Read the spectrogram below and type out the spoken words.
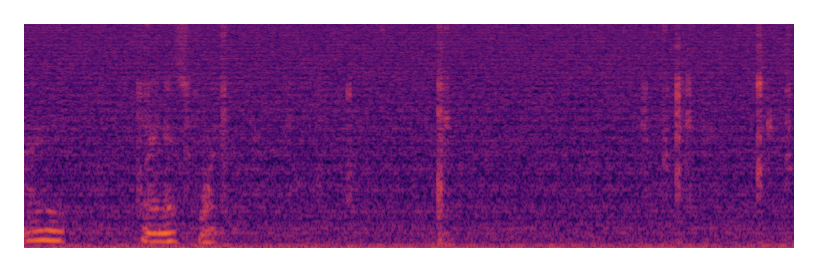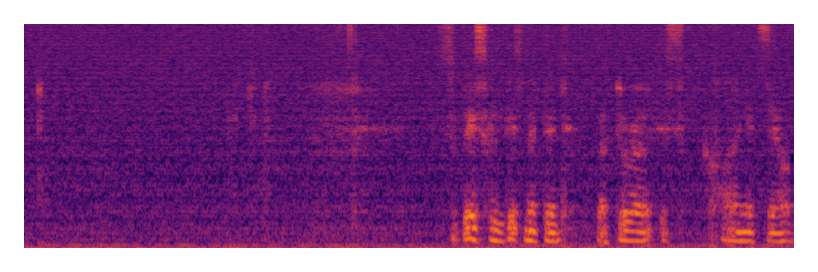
i minus 1 So basically this method, factorial, is calling itself.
